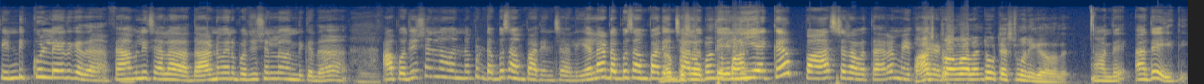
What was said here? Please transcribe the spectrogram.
తిండికి కూడా లేదు కదా. ఫ్యామిలీ చాలా దారుణమైన పొజిషన్లో ఉంది కదా. ఆ పొజిషన్లో ఉన్నప్పుడు డబ్బు సంపాదించాలి. ఎలా డబ్బు సంపాదించాలో సంపాదించ- తెలియక పాస్టర్ అవతారం పాస్టర్ అవ్వాలంటే ఒక టెస్ట్ మనీ కావాలి. అదే అదే ఇది.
